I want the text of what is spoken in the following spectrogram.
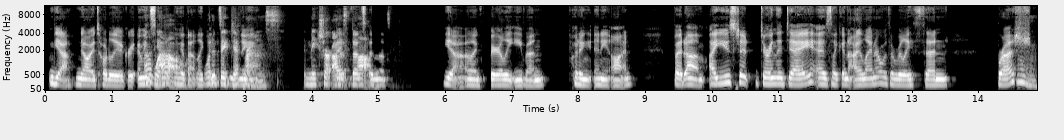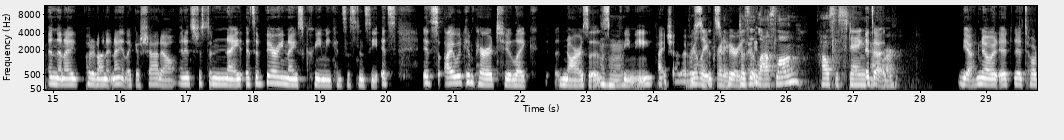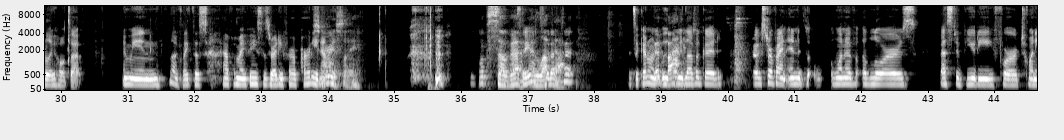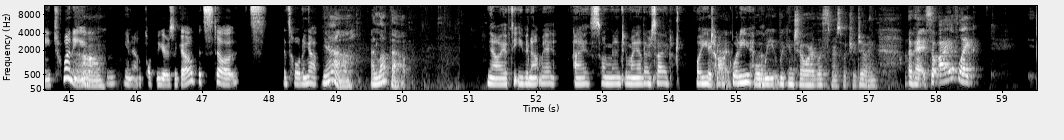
yeah, no, I totally agree. I mean, oh wow, look at that! Like what a big difference! It makes your eyes That's, that's pop. and that's yeah, I'm like barely even putting any on. But um I used it during the day as like an eyeliner with a really thin brush Mm. and then I put it on at night like a shadow and it's just a nice it's a very nice creamy consistency. It's it's I would compare it to like Nars's Mhm. creamy eyeshadow. really it's pretty. Does it last long? How's the staying It does. Yeah, no, it, it it totally holds up. I mean, look, like this half of my face is ready for a party now. Seriously, looks so good. So, yeah, I so love that's that. it. It's a good one. Good we, we love a good drugstore find, and it's one of Allure's best of beauty for 2020. Oh. You know, a couple years ago, but still, it's it's holding up. Yeah, I love that. Now I have to even out my eyes, so I'm going to do my other side while you Okay, talk. good. What do you? Have? Well, we, we can show our listeners what you're doing. Okay, so I have like,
